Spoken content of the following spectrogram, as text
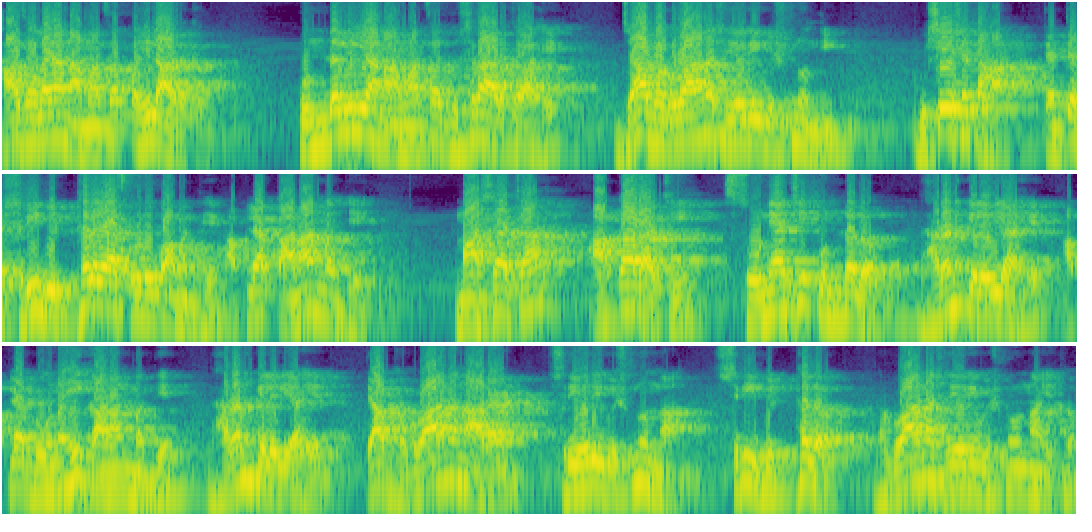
हा झाला या नामाचा पहिला अर्थ. कुंडली या नामाचा दुसरा अर्थ आहे ज्या भगवान श्रीहरी विष्णूंनी विशेषत त्यांच्या श्री विठ्ठल या स्वरूपामध्ये आपल्या कानांमध्ये माशाच्या आकाराची सोन्याची कुंडलं धारण केलेली आहे आपल्या दोनही कानांमध्ये धारण केलेली आहेत त्या भगवान नारायण श्रीहरी विष्णूंना श्री विठ्ठल भगवान श्रीहरी विष्णूंना इथं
